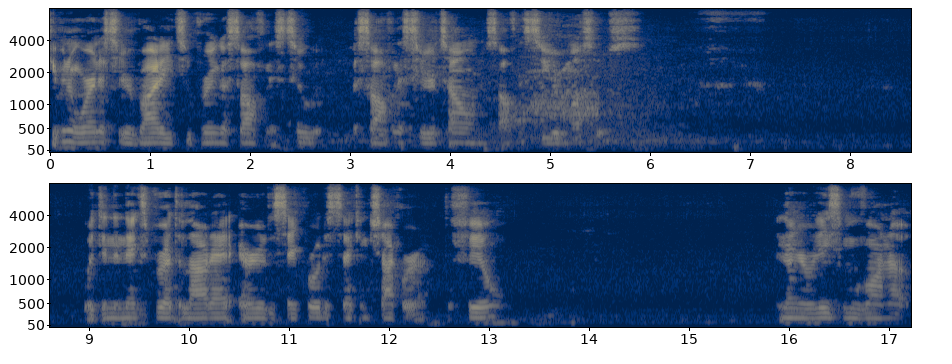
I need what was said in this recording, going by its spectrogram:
Keeping awareness to your body to bring a softness to it, a softness to your tone, a softness to your muscles. Within the next breath, allow that area of the sacral, the second chakra, to fill. And on your release, move on up.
